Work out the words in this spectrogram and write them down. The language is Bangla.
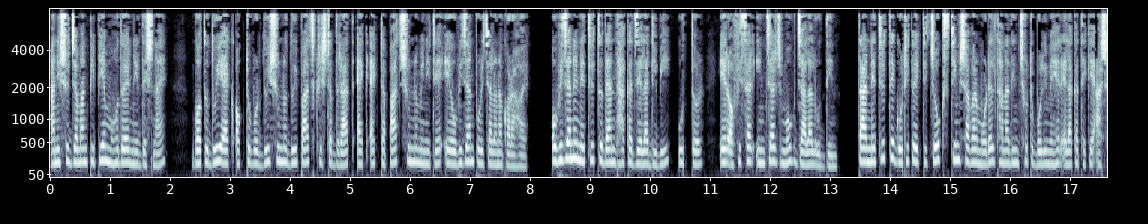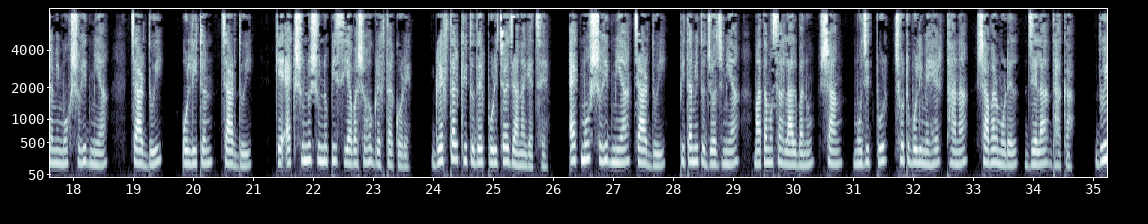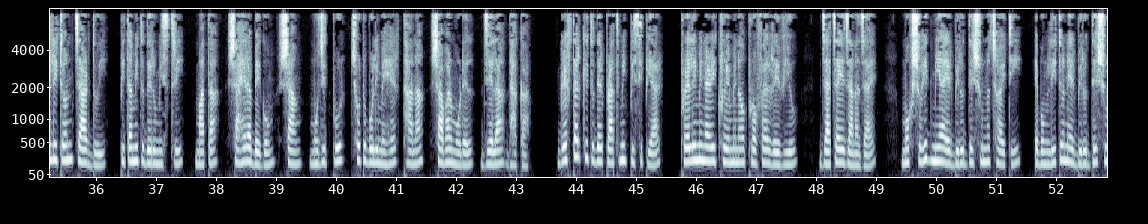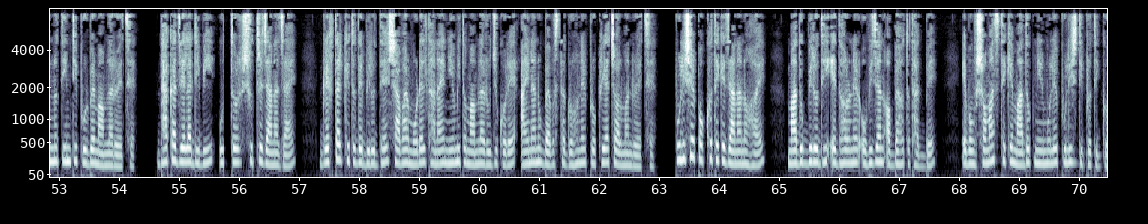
আনিসুজ্জামান পিপিএম মহোদয়ের নির্দেশনায় গত দুই এক অক্টোবর দুই শূন্য দুই পাঁচ খ্রিস্টাব্দ রাত এক একটা পাঁচ শূন্য মিনিটে এ অভিযান পরিচালনা করা হয়। অভিযানে নেতৃত্ব দেন ঢাকা জেলা ডিবি, উত্তর, এর অফিসার ইনচার্জ মোক জালাল উদ্দিন। তার নেতৃত্বে গঠিত একটি চোখ স্টিম সাভার মডেল থানাধীন ছোট বলিমেহের এলাকা থেকে আসামি মোখ শহীদ মিয়া, চার দুই, ও লিটন, চার দুই, কে এক শূন্য শূন্য পিস ইয়াবাসহ গ্রেফতার করে। গ্রেফতারকৃতদের পরিচয় জানা গেছে। এক মোষ শহীদ মিয়া, চার দুই, পিতামিত জজ মিয়া, মাতামোসাহ লালবানু সাং মজিদপুর, ছোট বলিমেহের থানা, সাভার মডেল, জেলা, ঢাকা। দুই লিটন, চার দুই পিতামিত দেরু মিস্ত্রি, মাতা, শাহেরা বেগম সাং মজিদপুর, ছোট বলিমেহের থানা, সাভার মডেল, জেলা, ঢাকা। গ্রেফতারকৃতদের প্রাথমিক PCPR, preliminary criminal profile review, যাচাইয়ে জানা যায়, মোখ শহীদ মিয়া এর বিরুদ্ধে শূন্য ছয়টি এবং লিটন এর বিরুদ্ধে শূন্য তিনটি পূর্বের মামলা রয়েছে। ঢাকা জেলা ডিবি উত্তর সূত্রে জানা যায়, গ্রেফতারকৃতদের বিরুদ্ধে সাভার মডেল থানায় নিয়মিত মামলা রুজু করে আইনানুগ ব্যবস্থা গ্রহণের প্রক্রিয়া চলমান রয়েছে। পুলিশের পক্ষ থেকে জানানো হয় মাদকবিরোধী এ ধরনের অভিযান অব্যাহত থাকবে এবং সমাজ থেকে মাদক নির্মূলে পুলিশ দ্বিপ্রতিজ্ঞ।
